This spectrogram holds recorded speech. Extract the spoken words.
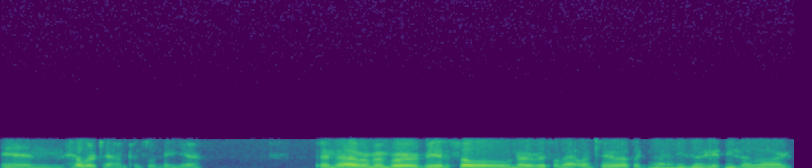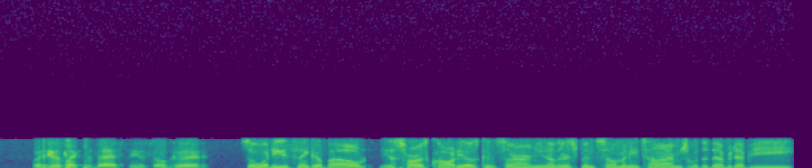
in Hellertown, Pennsylvania. And I remember being so nervous on that one too. I was like, man, he's gonna hit me so hard. But he was like the best. He was so good. So, what do you think about as far as Claudio is concerned? You know, there's been so many times where the WWE,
